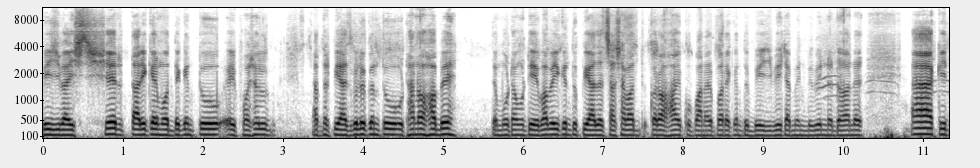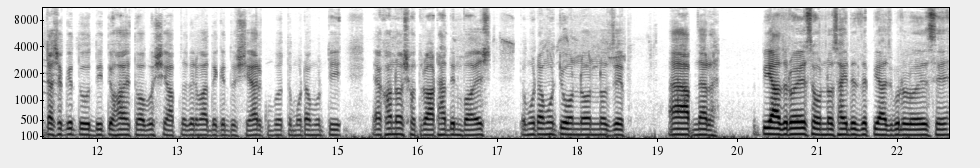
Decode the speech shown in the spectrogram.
বিশ বাইশের তারিখের মধ্যে কিন্তু এই ফসল, আপনার পেঁয়াজগুলো কিন্তু উঠানো হবে। তো মোটামুটি এভাবেই কিন্তু পেঁয়াজের চাষাবাদ করা হয়, কোপানোর পরে কিন্তু বীজ, ভিটামিন, বিভিন্ন ধরনের কীটনাশক কিন্তু দিতে হয়। তো অবশ্যই আপনাদের মাঝে কিন্তু শেয়ার করব। তো মোটামুটি এখনও সতেরো আঠারো দিন বয়স। তো মোটামুটি অন্য অন্য যে আপনার পেঁয়াজ রয়েছে, অন্য সাইডে যে পেঁয়াজগুলো রয়েছে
